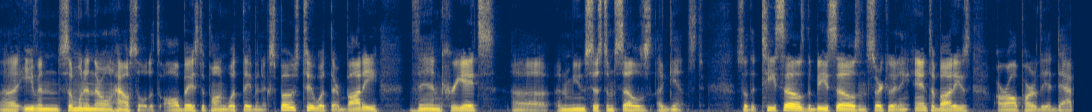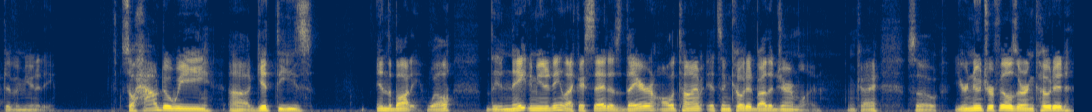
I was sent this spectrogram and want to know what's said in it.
uh, even someone in their own household. It's all based upon what they've been exposed to, what their body then creates uh, an immune system cells against. So the T cells, the B cells, and circulating antibodies are all part of the adaptive immunity. So, how do we uh, get these in the body? Well, the innate immunity, like I said, is there all the time. It's encoded by the germline. Okay, so your neutrophils are encoded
